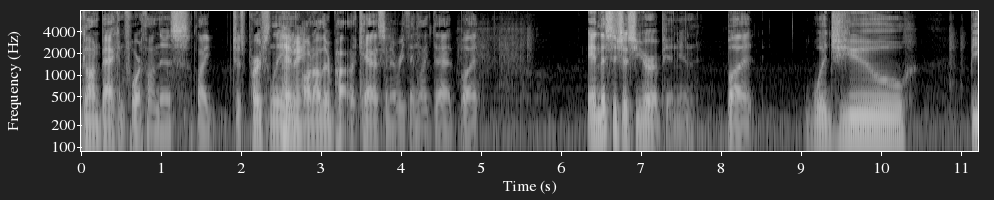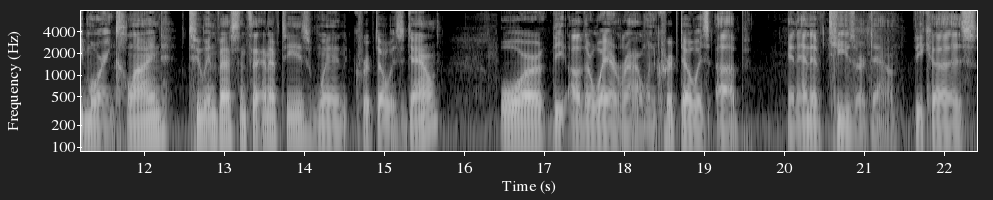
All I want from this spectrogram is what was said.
gone back and forth on this, like just personally on other podcasts and everything like that. But and this is just your opinion, but would you be more inclined to invest into NFTs when crypto is down or the other way around when crypto is up and NFTs are down? Because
